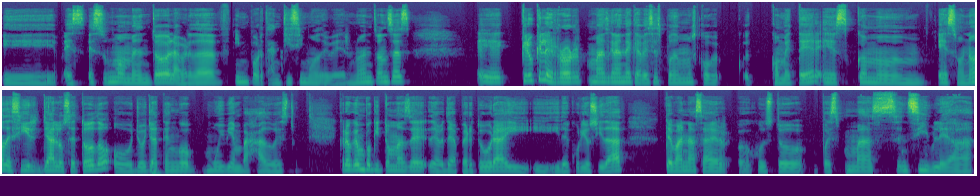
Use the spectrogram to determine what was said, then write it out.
Eh, es un momento, la verdad, importantísimo de ver, ¿no? Entonces, eh, creo que el error más grande que a veces podemos cometer es como eso, ¿no? Decir, ya lo sé todo o yo ya tengo muy bien bajado esto. Creo que un poquito más de, apertura y, de curiosidad te van a hacer oh, justo pues más sensible a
